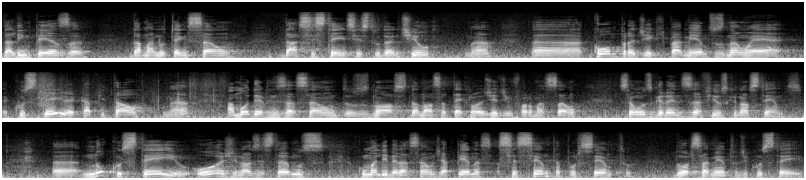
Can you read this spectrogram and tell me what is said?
da limpeza, da manutenção, da assistência estudantil, né? Uh, compra de equipamentos não é custeio, é capital. Né? A modernização dos nossos, da nossa tecnologia de informação são os grandes desafios que nós temos. Uh, no custeio, hoje nós estamos com uma liberação de apenas 60% do orçamento de custeio.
